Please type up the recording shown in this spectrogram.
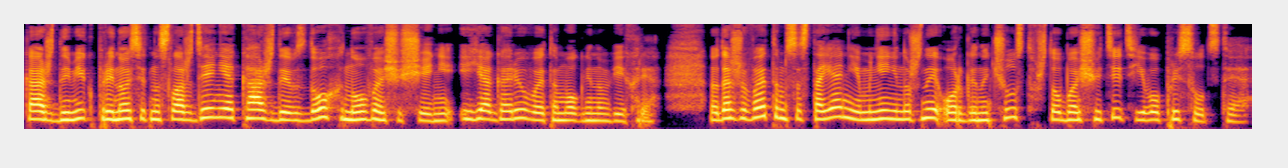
Каждый миг приносит наслаждение, каждый вздох – новые ощущения, и я горю в этом огненном вихре. Но даже в этом состоянии мне не нужны органы чувств, чтобы ощутить его присутствие.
